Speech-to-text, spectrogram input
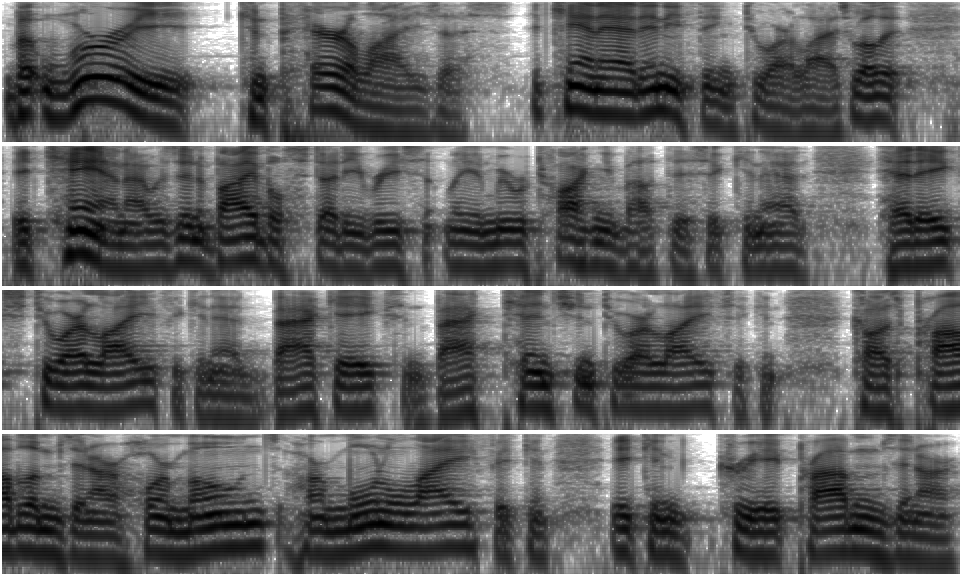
but worry can paralyze us. It can't add anything to our lives. Well, it, it can. I was in a Bible study recently and we were talking about this. It can add headaches to our life. It can add backaches and back tension to our life. It can cause problems in our hormones, hormonal life. It can, it can create problems in our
